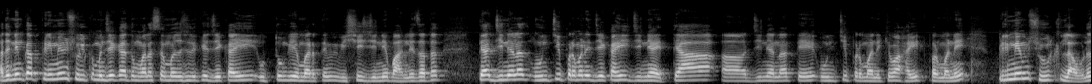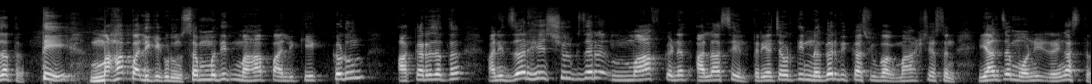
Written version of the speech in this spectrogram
आता नेमका प्रीमियम शुल्क म्हणजे काय तुम्हाला समज असेल की जे काही उत्तुंग इमारती विशेष जिने बांधले जातात त्या जिन्याला उंचीप्रमाणे जे काही जिने आहेत त्या जिन्यांना ते उंचीप्रमाणे किंवा हाईटप्रमाणे प्रीमियम शुल्क लावलं जातं. ते महापालिकेकडून संबंधित महापालिकेकडून आकारलं जातं. आणि जर हे शुल्क जर माफ करण्यात आलं असेल तर याच्यावरती नगर विकास विभाग महाराष्ट्र शासन यांचं मॉनिटरिंग असतं.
